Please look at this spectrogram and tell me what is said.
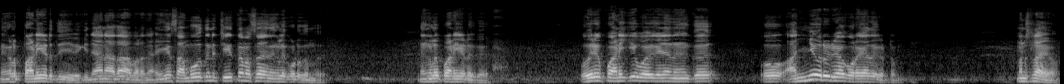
നിങ്ങൾ പണിയെടുത്ത് ജീവിക്കും. ഞാൻ അതാ പറഞ്ഞത് ഇങ്ങനെ സമൂഹത്തിന് ചീത്ത മെസ്സേജ് നിങ്ങൾ കൊടുക്കുന്നത്. നിങ്ങൾ പണിയെടുക്കുക ഒരു പണിക്ക് പോയി കഴിഞ്ഞാൽ നിങ്ങൾക്ക് ഓ അഞ്ഞൂറ് രൂപ കുറയാതെ കിട്ടും. മനസ്സിലായോ?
